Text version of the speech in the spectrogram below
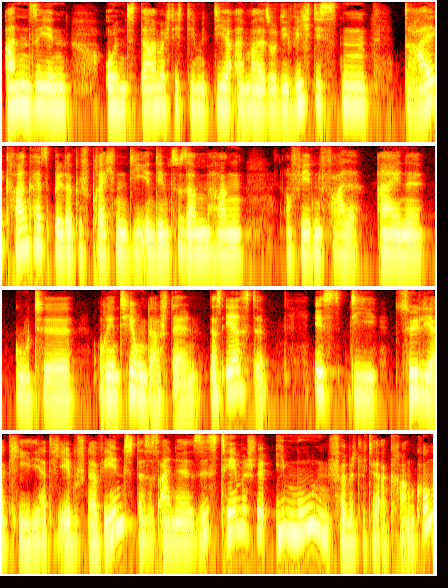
ansehen. Und da möchte ich dir mit dir einmal so die wichtigsten drei Krankheitsbilder besprechen, die in dem Zusammenhang auf jeden Fall eine gute Orientierung darstellen. Das erste ist die Zöliakie. Die hatte ich eben schon erwähnt. Das ist eine systemische immunvermittelte Erkrankung,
